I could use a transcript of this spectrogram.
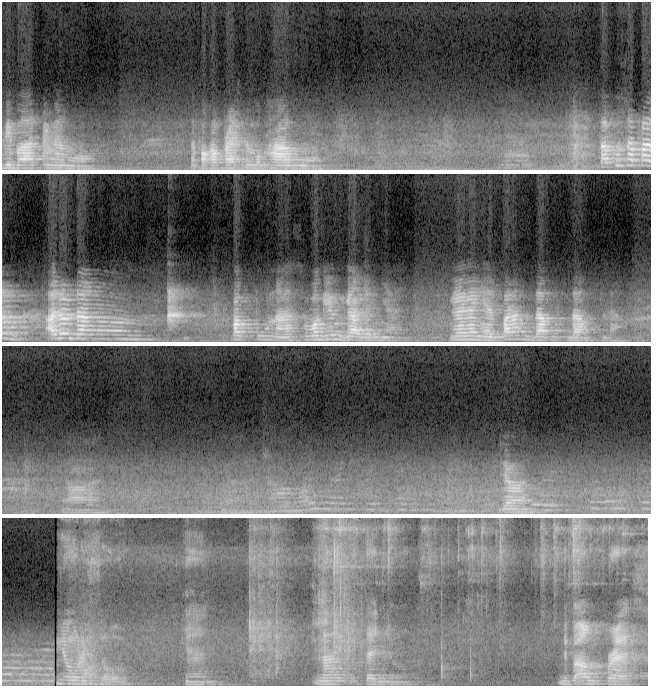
Di ba, tingnan mo, napaka-fresh na mukha mo. Tapos sa pag, ano ng pagpunas, huwag yung gaganyan. Gaganyan, parang damp-damp lang. Yan. Yan. Yan. Yung result. Yan. Nakikita nyo. Di ba ang press?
